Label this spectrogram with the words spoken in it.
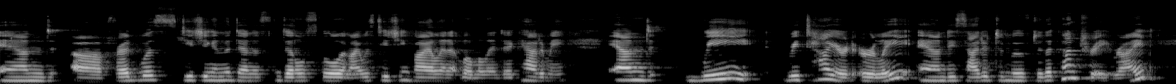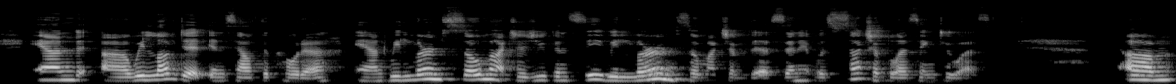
and uh, Fred was teaching in the dentist, dental school, and I was teaching violin at Loma Linda Academy. And we retired early and decided to move to the country, right? And uh, we loved it in South Dakota, and we learned so much. As you can see, we learned so much of this, and it was such a blessing to us. Um,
